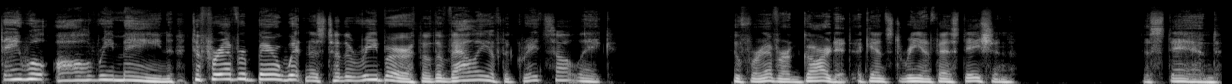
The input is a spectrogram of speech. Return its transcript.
They will all remain to forever bear witness to the rebirth of the valley of the Great Salt Lake to forever guard it against reinfestation, to stand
